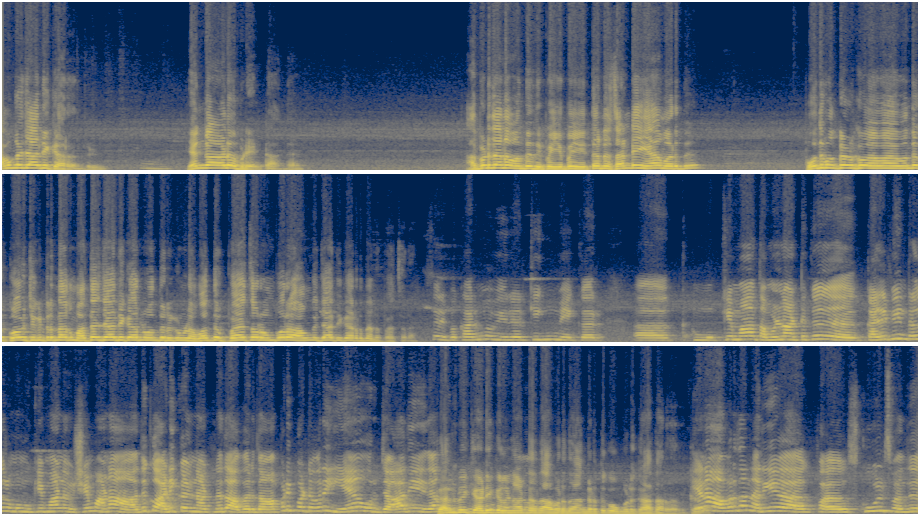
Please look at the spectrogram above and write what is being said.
அவங்க ஜாதிக்காரர்கள். எங்கள் ஆள் அப்படின்ட்டாங்க. அப்படி தானே வந்தது? இப்போ இப்போ இத்தனை சண்டை ஏன் வருது? பொதுமக்களுக்கு வந்து கோவிச்சுக்கிட்டு இருந்தாங்க. மற்ற ஜாதிக்காரன் வந்துருக்கும்ல வந்து பேசுகிறவங்க பூரா அவங்க ஜாதிக்காரர் தானே பேசுகிறாங்க சரி இப்போ கர்ம வீரர் கிங் மேக்கர் முக்கியமா தமிழ்நாட்டுக்கு கல்வின்றது ரொம்ப முக்கியமான விஷயம். ஆனா அதுக்கு அடிக்கல் நாட்டினது அவர்தான். அப்படிப்பட்டவர் ஏன் ஒரு ஜாதியை தான் கல்விக்கு அடிக்கல்? நாட்டது அவர் தாங்கிறதுக்கு உங்களுக்கு ஆதாரம் இருக்கு. ஏன்னா அவர்தான் நிறைய ஸ்கூல்ஸ் வந்து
